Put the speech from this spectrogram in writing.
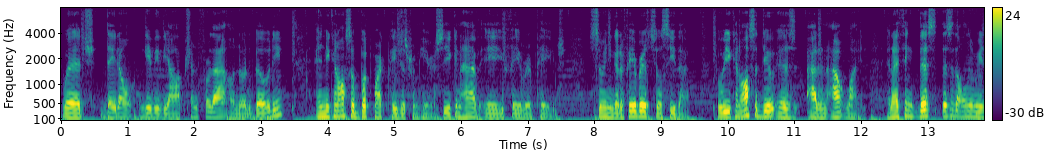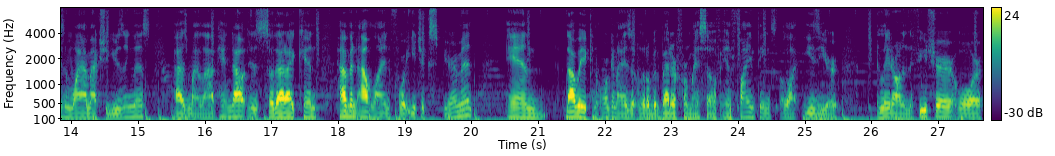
which they don't give you the option for that on Notability. And you can also bookmark pages from here, so you can have a favorite page. So when you go to favorites, you'll see that. But what you can also do is add an outline. And I think this, this is the only reason why I'm actually using this as my lab handout is so that I can have an outline for each experiment and that way I can organize it a little bit better for myself and find things a lot easier later on in the future or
